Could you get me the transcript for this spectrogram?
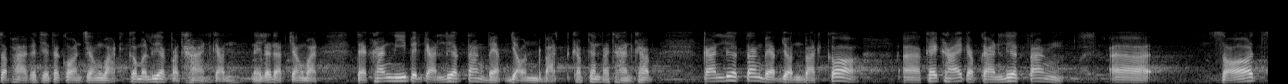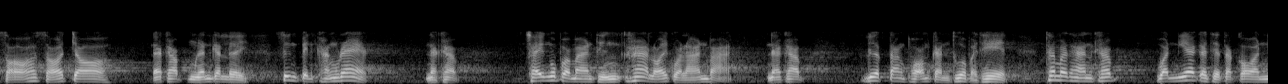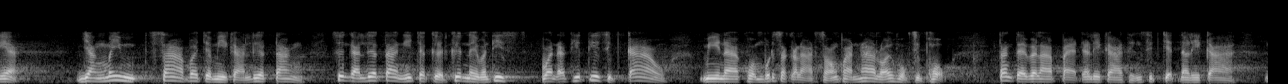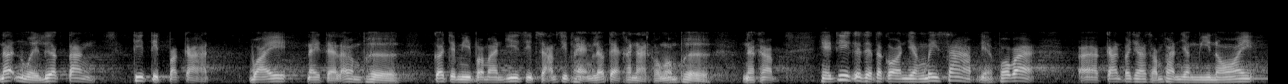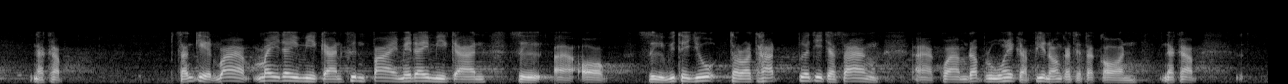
สภาเกษตรกรจังหวัดก็มาเลือกประธานกันในระดับจังหวัด แต่ครั้งนี้เป็นการเลือกตั้งแบบหย่อนบัตรครับท่านประธานครับ การเลือกตั้งแบบหย่อนบัตรก็คล้ายๆ กับการเลือกตั้งอ่าสสสจนะครับเหมือนกันเลย ซึ่งเป็นครั้งแรกนะครับ ใช้งบประมาณถึง 500 กว่าล้านบาทนะครับ เลือกตั้งพร้อมกันทั่วประเทศท่านประธานครับ วันนี้เกษตรกรเนี่ยยังไม่ทราบว่าจะมีการเลือกตั้ง ซึ่งการเลือกตั้งนี้จะเกิดขึ้นในวันที่วันอาทิตย์ที่ 19 มีนาคมพุทธศักราช 2566 ตั้งแต่เวลา 8 นาฬิกาถึง 17 นาฬิกา ณ หน่วยเลือกตั้งที่ติดประกาศไว้ในแต่ละอำเภอ ก็จะมีประมาณ 20-30 แห่งแล้วแต่ขนาดของอำเภอ นะครับ เหตุที่เกษตรกรยังไม่ทราบเนี่ย เพราะว่าการประชาสัมพันธ์ยังมีน้อยนะครับ สังเกตว่าไม่ได้มีการขึ้นป้าย ไม่ได้มีการสื่อออกสื่อวิทยุโทรทัศน์ เพื่อที่จะสร้างความรับรู้ให้กับพี่น้องเกษตรกรนะครับ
